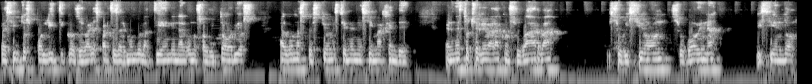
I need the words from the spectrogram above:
recintos políticos de varias partes del mundo la tienen, algunos auditorios, algunas cuestiones tienen esa imagen de Ernesto Che Guevara con su barba su visión, su boina, diciendo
